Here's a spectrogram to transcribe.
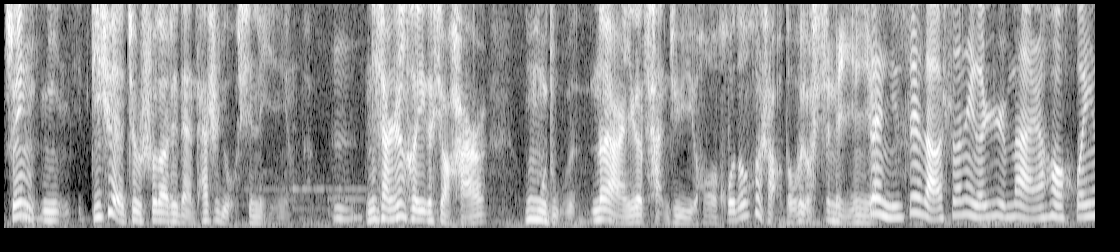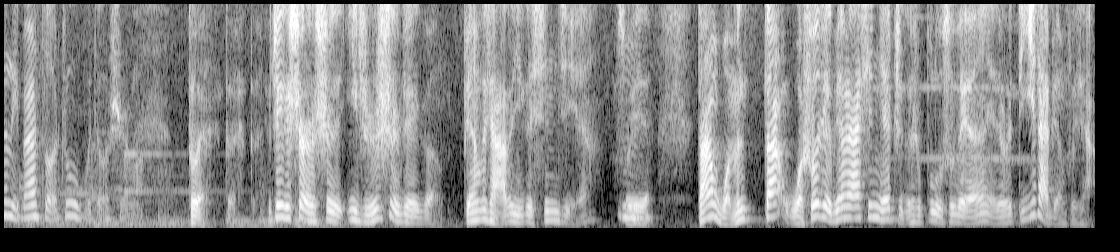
所以你你的确就是说到这点，他是有心理阴影的。嗯，你想，任何一个小孩儿目睹那样一个惨剧以后，或多或少都会有心理阴影。对你最早说那个日漫，然后火影里边佐助不就是吗？对对对，就这个事儿是一直是这个蝙蝠侠的一个心结，所以，当然我们当然我说这个蝙蝠侠心结指的是布鲁斯韦恩，也就是第一代蝙蝠侠，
